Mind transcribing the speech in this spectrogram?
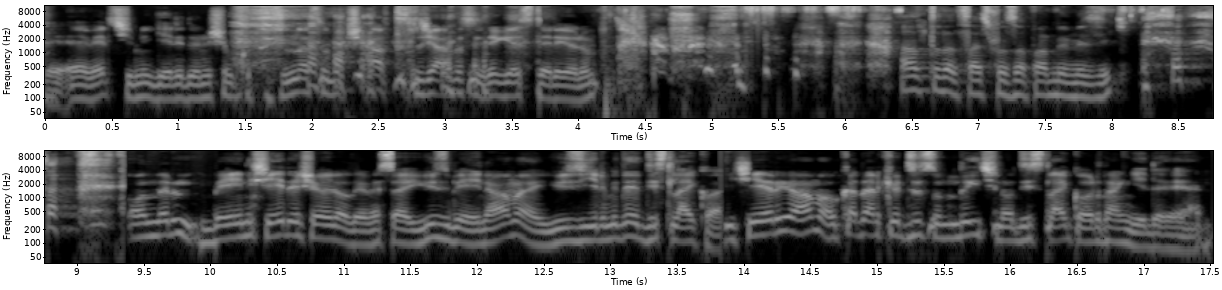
oraya. Evet şimdi geri dönüşüm kutusunu nasıl boşaltılacağını size gösteriyorum. Altta da saçma sapan bir müzik. Onların beğeni şeyi de şöyle oluyor. Mesela 100 beğeni ama 120'de dislike var. İşe yarıyor ama o kadar kötü sunduğu için o dislike oradan geliyor yani.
